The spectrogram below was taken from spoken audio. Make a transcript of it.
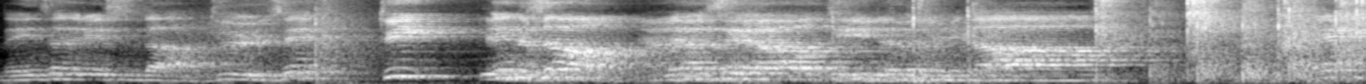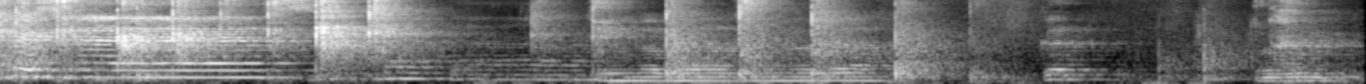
네 인사드리겠습니다. 둘, 셋, 뒤 인성. 안녕하세요, 뒤 인성입니다. 메리 크리스마스. 징거벨, 징거벨. 끝. 여러분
